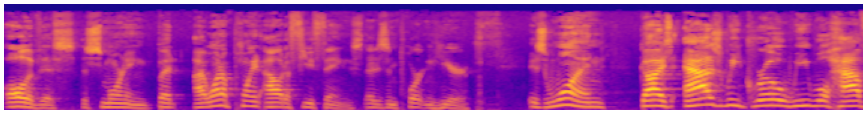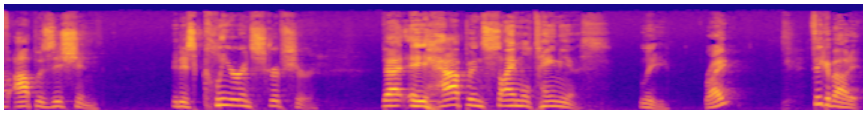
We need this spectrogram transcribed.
all of this this morning, but I want to point out a few things that is important here. Is one, guys, as we grow, we will have opposition. It is clear in Scripture that it happens simultaneously, right? Think about it.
